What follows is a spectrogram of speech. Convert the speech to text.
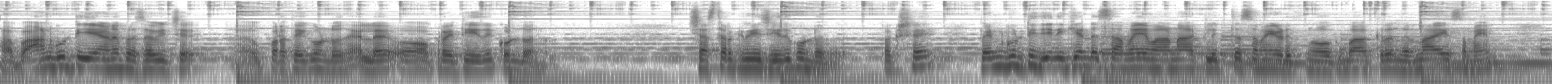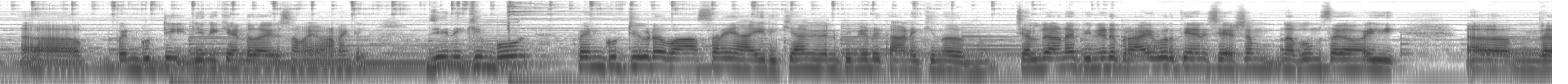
അപ്പോൾ ആൺകുട്ടിയെയാണ് പ്രസവിച്ച് പുറത്തേക്ക് കൊണ്ടുവന്നത് അല്ല ഓപ്പറേറ്റ് ചെയ്ത് കൊണ്ടുവന്നത് ശസ്ത്രക്രിയ ചെയ്ത് കൊണ്ടുവന്നത്. പക്ഷേ പെൺകുട്ടി ജനിക്കേണ്ട സമയമാണ് ആ ക്ലിപ്ത സമയം എടുത്ത് നോക്കുമ്പോൾ ആ നിർണായക സമയം പെൺകുട്ടി ജനിക്കേണ്ടതായ ഒരു സമയമാണെങ്കിൽ ജനിക്കുമ്പോൾ പെൺകുട്ടിയുടെ വാസനയായിരിക്കാം ഇവൻ പിന്നീട് കാണിക്കുന്നതെന്നും ചിലരാണ് പിന്നീട് പ്രായപൂർത്തിയായതിനു ശേഷം നപുംസക ഈ ആ, എന്താ,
